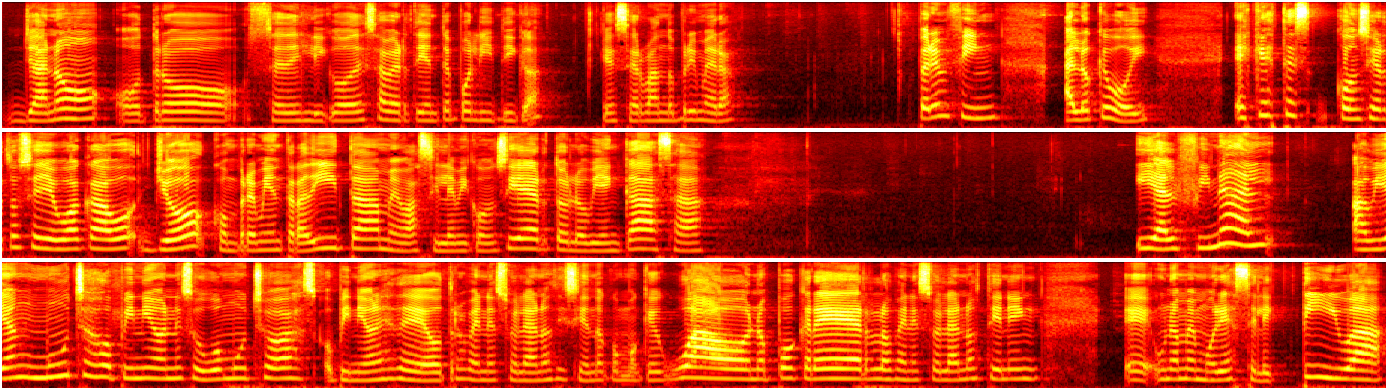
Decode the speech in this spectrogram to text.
ya no, otro se desligó de esa vertiente política, que es Servando Primera. Pero en fin, a lo que voy, es que este concierto se llevó a cabo, yo compré mi entradita, me vacilé mi concierto, lo vi en casa. Y al final habían muchas opiniones, hubo muchas opiniones de otros venezolanos diciendo como que, wow, no puedo creer, los venezolanos tienen eh, una memoria selectiva,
